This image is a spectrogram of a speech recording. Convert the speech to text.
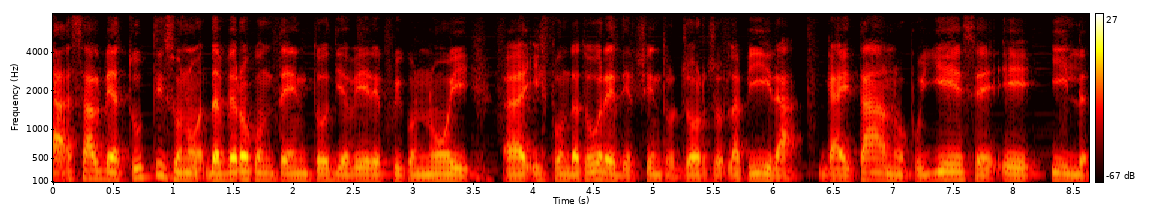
a, salve a, tutti, sono davvero contento di avere qui con noi eh, il fondatore del centro Giorgio Lapira, Gaetano Pugliese e il,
